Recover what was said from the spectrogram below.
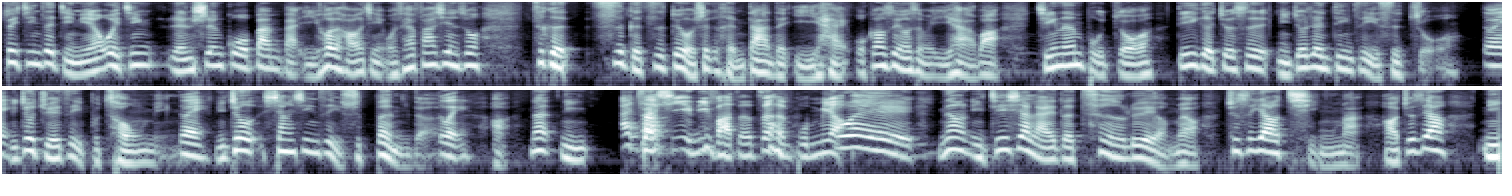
最近这几年，我已经人生过半百以后的好几年，我才发现说这个四个字对我是个很大的遗憾。我告诉你有什么遗憾好不好？“勤能补拙”，第一个就是你就认定自己是拙。对，你就觉得自己不聪明，对，你就相信自己是笨的，对啊。那你按照吸引力法则，这很不妙。对，那你接下来的策略有没有？就是要勤嘛，好，就是要你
